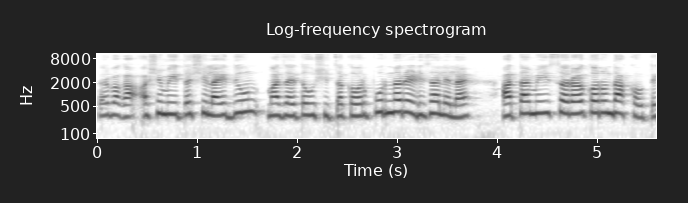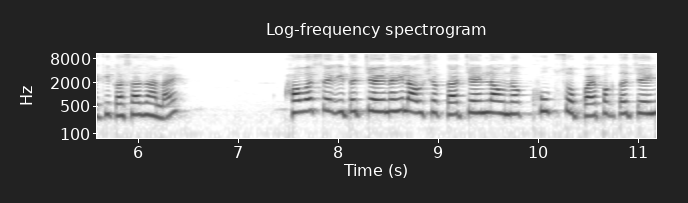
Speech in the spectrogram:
तर बघा अशी मी इथं शिलाई देऊन माझा इथं उशीचा कवर पूर्ण रेडी झालेला आहे. आता मी सरळ करून दाखवते की कसा झाला आहे हवं असेल इथं चेनही लावू शकता. चेन लावणं खूप सोपं आहे. फक्त चेन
